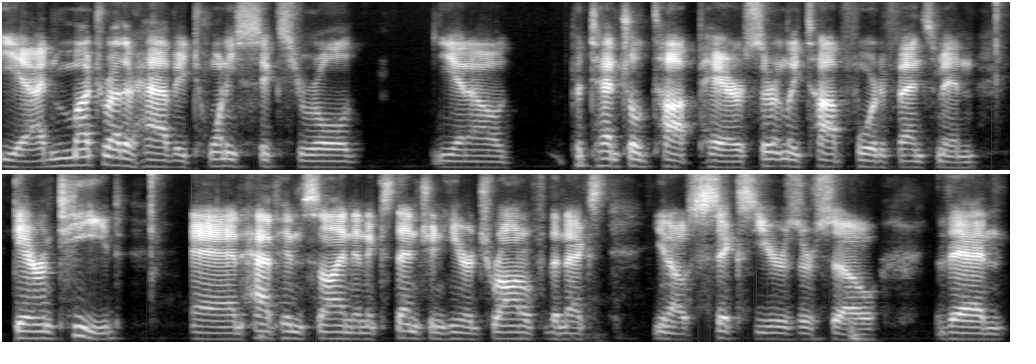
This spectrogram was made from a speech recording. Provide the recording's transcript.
yeah, I'd much rather have a 26 year old, you know, potential top pair, certainly top four defenseman, guaranteed, and have him sign an extension here in Toronto for the next, you know, six years or so then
